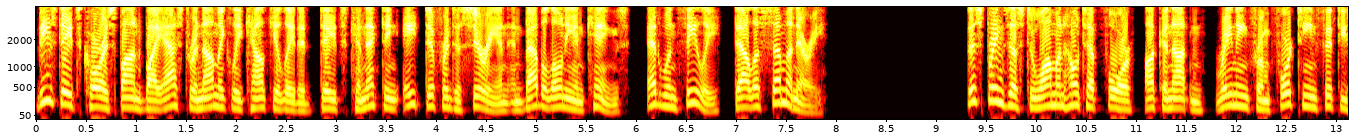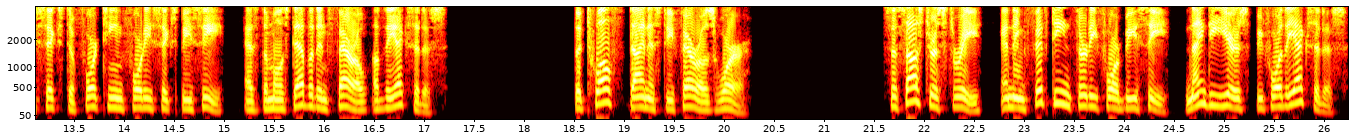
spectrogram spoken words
These dates correspond by astronomically calculated dates connecting eight different Assyrian and Babylonian kings, Edwin Thiele, Dallas Seminary. This brings us to Amenhotep IV, Akhenaten, reigning from 1456 to 1446 BC, as the most evident pharaoh of the Exodus. The 12th dynasty pharaohs were Sesostris III, ending 1534 BC, 90 years before the Exodus.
